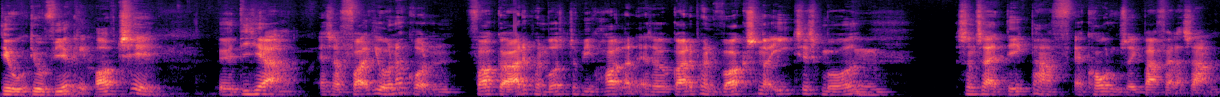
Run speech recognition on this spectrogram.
det, er jo, det er jo virkelig op til øh, de her altså folk i undergrunden, for at gøre det på en måde, så vi holder det, altså gøre det på en voksen og etisk måde, mm. Sådan så at det ikke bare, at korthuset ikke bare falder sammen.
